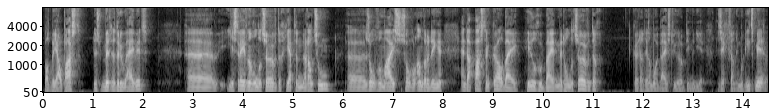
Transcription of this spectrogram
wat bij jou past. Dus met het ruwe eiwit. Je streeft naar 170, je hebt een rantsoen, zoveel mais, zoveel andere dingen. En daar past een kuil bij, heel goed bij met 170. Kun je dat heel mooi bijsturen op die manier. Dan zeg je van, ik moet iets meer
